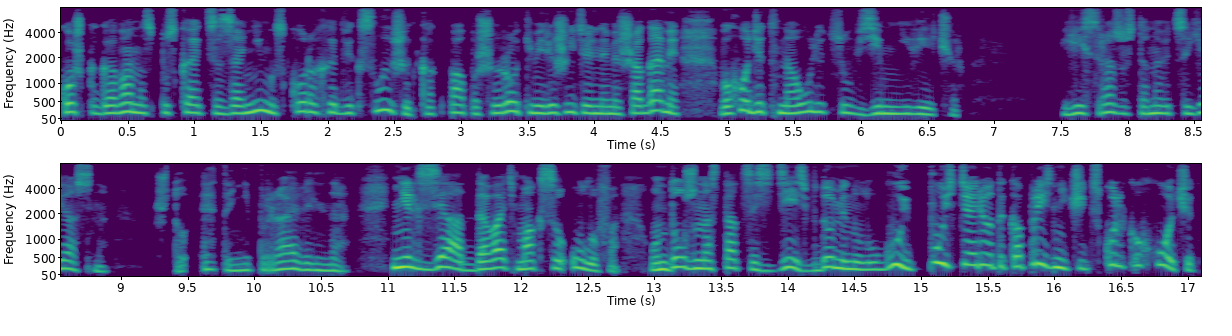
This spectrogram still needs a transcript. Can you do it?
Кошка Гавана спускается за ним, и скоро Хедвиг слышит, как папа широкими решительными шагами выходит на улицу в зимний вечер. Ей сразу становится ясно, что это неправильно. Нельзя отдавать Макса Улофа. Он должен остаться здесь, в доме на лугу, и пусть орет и капризничает сколько хочет.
